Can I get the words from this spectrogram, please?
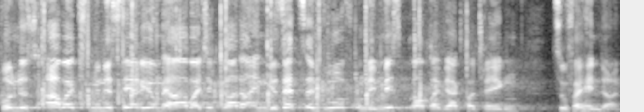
Bundesarbeitsministerium erarbeitet gerade einen Gesetzentwurf, um den Missbrauch bei Werkverträgen zu verhindern.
